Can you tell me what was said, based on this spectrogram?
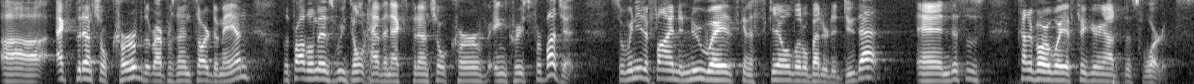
uh, exponential curve that represents our demand. The problem is we don't have an exponential curve increase for budget. So we need to find a new way that's going to scale a little better to do that. And this is kind of our way of figuring out if this works.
